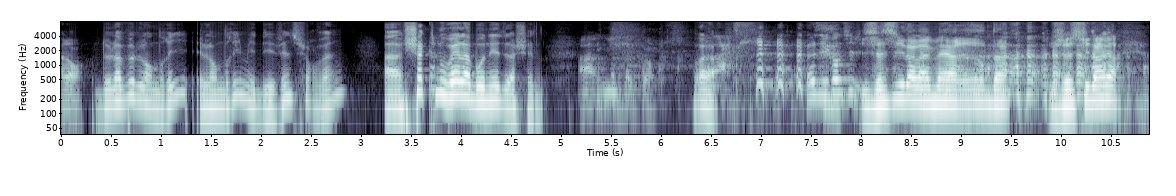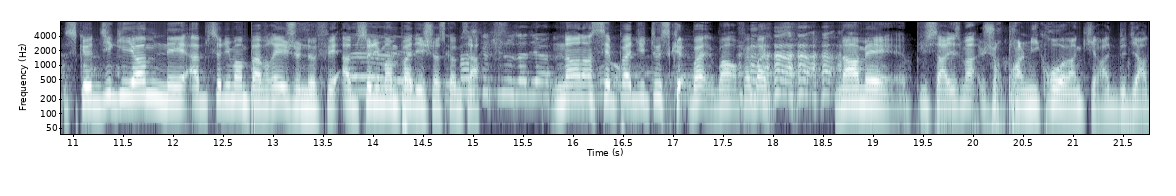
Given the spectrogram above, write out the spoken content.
Alors, de l'aveu de Landry, Landry met des 20 sur 20 à chaque nouvel abonné de la chaîne. Ah oui, d'accord. Voilà. Vas-y, continue. Je suis dans la merde. Je suis dans la merde. Ce que dit Guillaume n'est absolument pas vrai. Je ne fais absolument pas des choses comme ça. Ce que tu nous as dit non, non, c'est pas du tout ce que. bon, enfin bref. non, mais plus sérieusement, je reprends le micro avant qu'il rate de dire.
